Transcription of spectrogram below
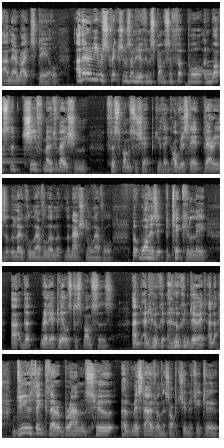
and their rights deal. Are there any restrictions on who can sponsor football, and what's the chief motivation for sponsorship? Do you think? Obviously, it varies at the local level and at the national level, but what is it particularly uh, that really appeals to sponsors? And and who can who can do it? And do you think there are brands who have missed out on this opportunity too?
